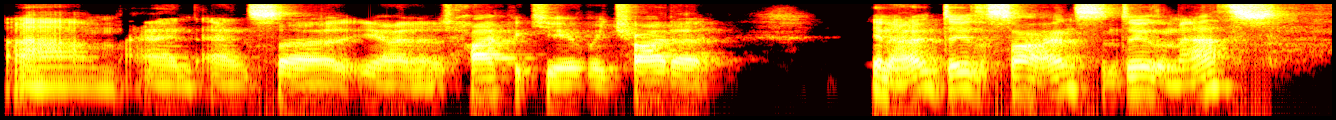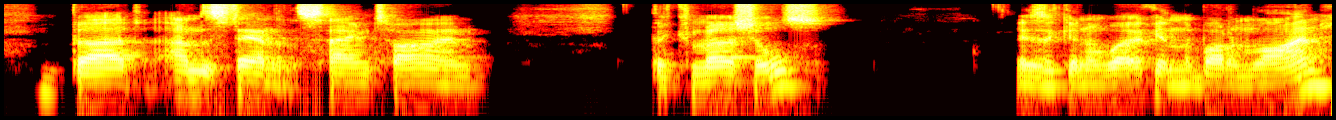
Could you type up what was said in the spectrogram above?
Um, and and so you know at Hypercube we try to you know do the science and do the maths, but understand at the same time the commercials. Is it going to work in the bottom line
